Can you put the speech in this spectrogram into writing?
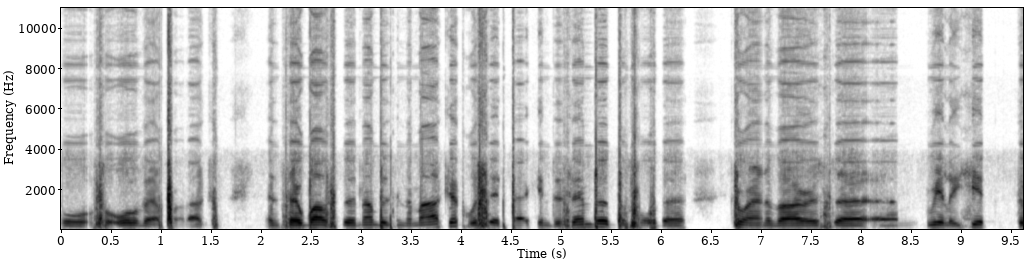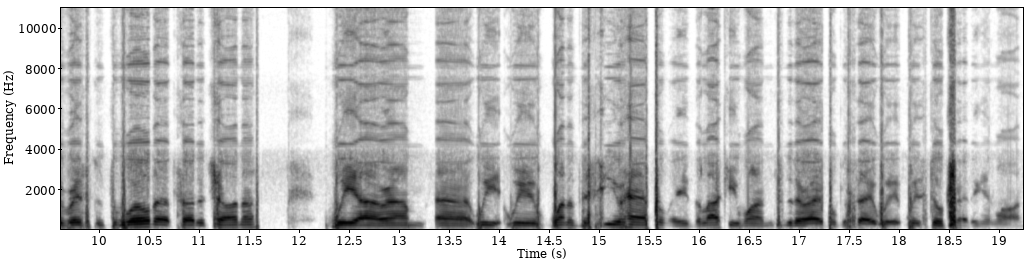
for, for all of our products. And so whilst the numbers in the market were set back in December before the coronavirus uh, um, really hit the rest of the world outside of China, we are um, uh, we we're one of the few happily the lucky ones that are able to say we're we're still trading in line.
